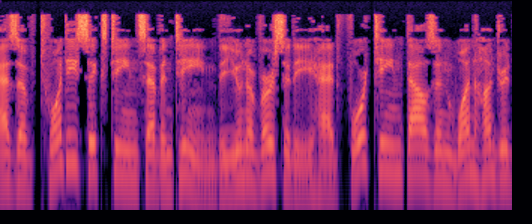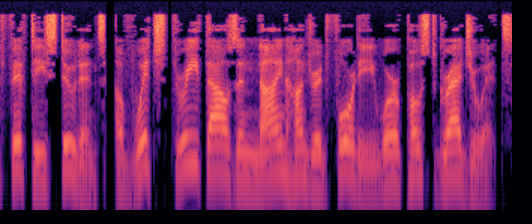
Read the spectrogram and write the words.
As of 2016–17 the university had 14,150 students, of which 3,940 were postgraduates.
